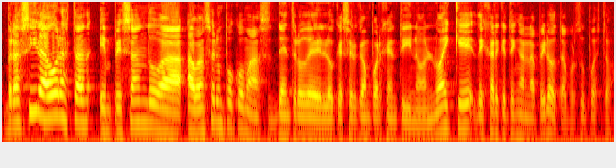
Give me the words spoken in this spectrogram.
Brasil ahora está empezando a avanzar un poco más dentro de lo que es el campo argentino. No hay que dejar que tengan la pelota, por supuesto.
